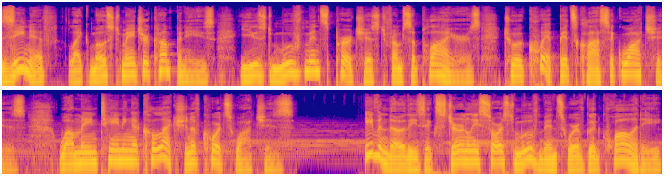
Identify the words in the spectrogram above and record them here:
Zenith, like most major companies, used movements purchased from suppliers to equip its classic watches, while maintaining a collection of quartz watches. Even though these externally sourced movements were of good quality,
